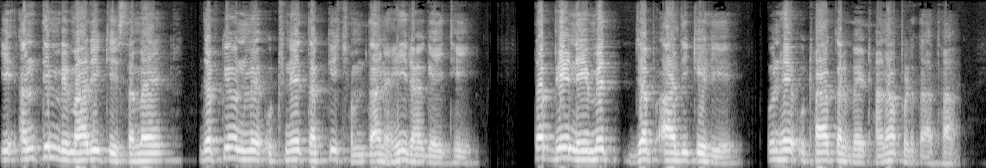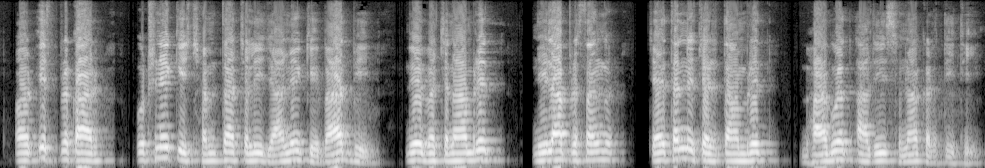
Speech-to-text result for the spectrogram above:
कि अंतिम बीमारी के समय जबकि उनमें उठने तक की क्षमता नहीं रह गई थी। तब भी नियमित जप आदि के लिए उन्हें उठाकर बैठाना पड़ता था और इस प्रकार उठने की क्षमता चली जाने के बाद भी वे वचनामृत नीला प्रसंग, चैतन्य चरितामृत भागवत आदि सुना करती थी।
